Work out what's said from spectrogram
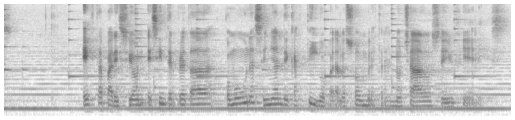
Esta aparición es interpretada como una señal de castigo para los hombres trasnochados e infieles.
